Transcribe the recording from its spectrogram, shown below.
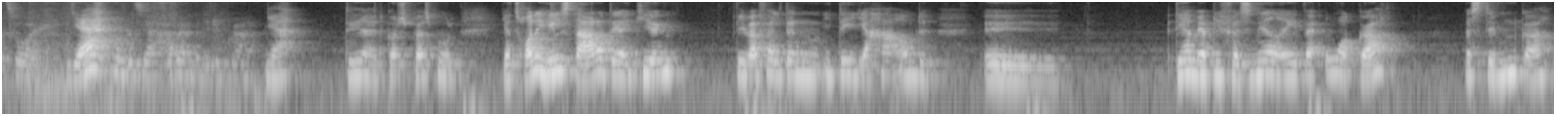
retoriker. Ja. Hvorfor kom du til at arbejde med det, du gør? Ja, det er et godt spørgsmål. Jeg tror, det hele starter der i kirken. Det er i hvert fald den idé, jeg har om det. Øh, det her med at blive fascineret af, hvad ord gør, hvad stemmen gør,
